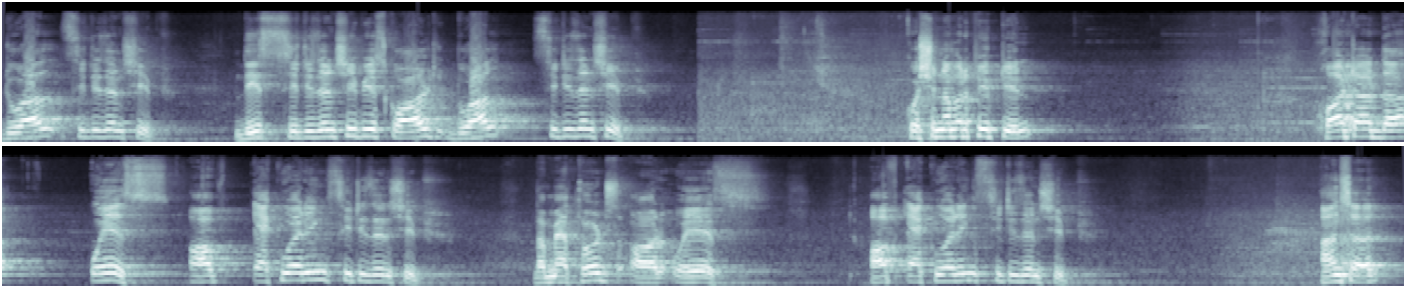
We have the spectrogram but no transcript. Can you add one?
dual citizenship. This citizenship is called dual citizenship. Question number 15. What are the ways of acquiring citizenship? The methods or ways of acquiring citizenship. Answer.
